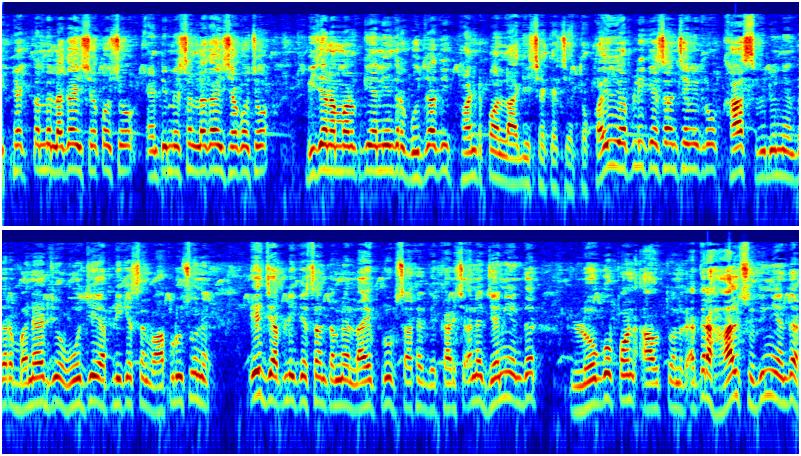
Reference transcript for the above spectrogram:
ઇફેક્ટ તમે લગાવી શકો છો એન્ટિમેશન લગાવી શકો છો. બીજા નંબર કે એની અંદર ગુજરાતી ફંડ પણ લાગી શકે છે. તો કયું એપ્લિકેશન છે મિત્રો? ખાસ વિડીયોની અંદર બનાવજો. હું જે એપ્લિકેશન વાપરું છું ને, એ જ એપ્લિકેશન તમને લાઈવ પ્રૂફ સાથે દેખાડશે અને જેની અંદર લોગો પણ આવતો નથી. અત્યારે હાલ સુધીની અંદર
